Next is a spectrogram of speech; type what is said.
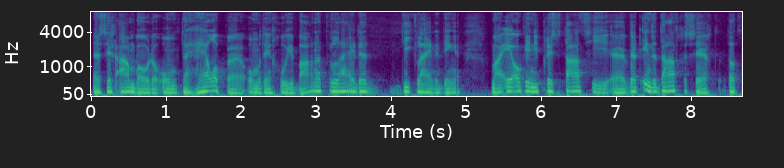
zich aanboden om te helpen... om het in goede banen te leiden. Die kleine dingen. Maar ook in die presentatie eh, werd inderdaad gezegd... dat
